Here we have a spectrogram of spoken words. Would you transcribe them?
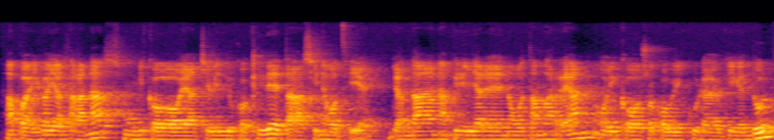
Apa, Ibai Alzaganaz, mungiko EH Bilduko kide eta zinegotzie. Joan da apirilaren ogotan marrean, oiko osoko bilkura euki gendun,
